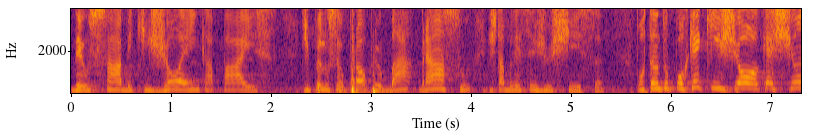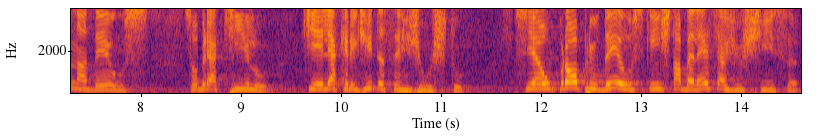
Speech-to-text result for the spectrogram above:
Deus sabe que Jó é incapaz de, pelo seu próprio braço, estabelecer justiça. Portanto, por que, que Jó questiona a Deus sobre aquilo que ele acredita ser justo, se é o próprio Deus quem estabelece a justiça,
